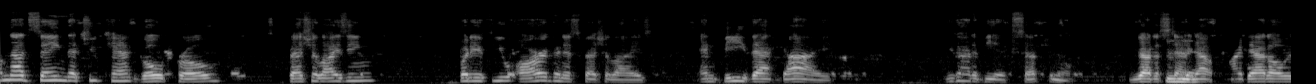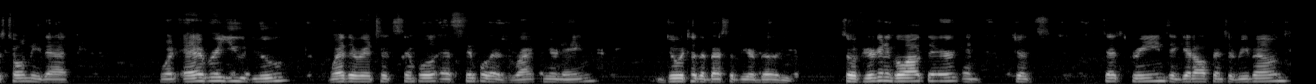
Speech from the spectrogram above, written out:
I'm not saying that you can't go pro specializing, but if you are going to specialize and be that guy, you got to be exceptional. You got to stand Mhm. out. My dad always told me that whatever you do, whether it's as simple as simple as writing your name, do it to the best of your ability. So if you're going to go out there and just set screens and get offensive rebounds,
